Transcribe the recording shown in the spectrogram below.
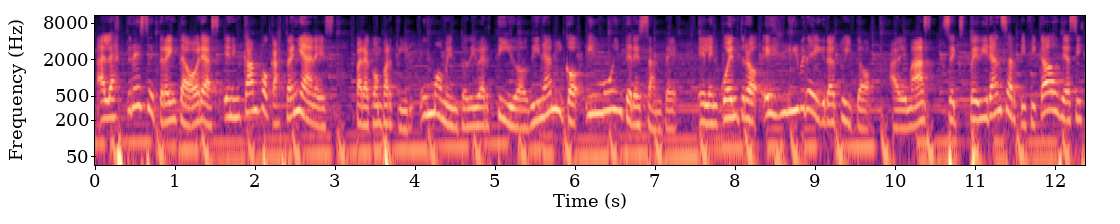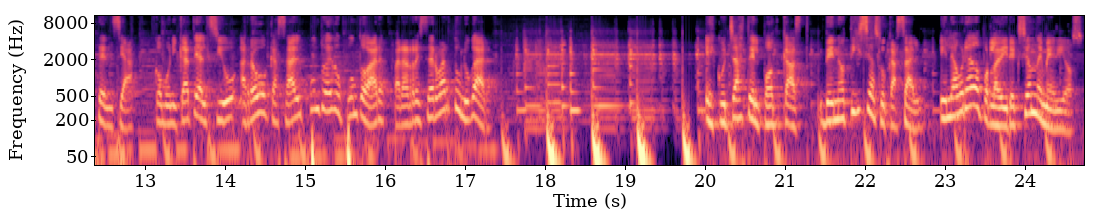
a las 13.30 horas en Campo Castañares para compartir un momento divertido, dinámico y muy interesante. El encuentro es libre y gratuito. Además, se expedirán certificados de asistencia. Comunicate al ciu.casal.edu.ar para reservar tu lugar. Escuchaste el podcast de Noticias Ucasal, elaborado por la Dirección de Medios.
